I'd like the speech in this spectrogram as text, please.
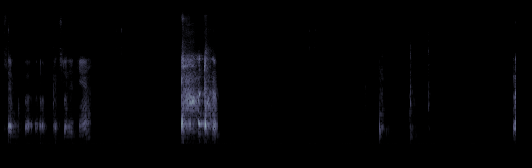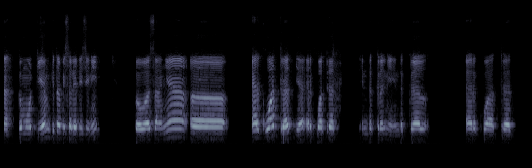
saya buka uh, page selanjutnya. nah, kemudian kita bisa lihat di sini bahwasanya uh, R kuadrat ya, R kuadrat integral ini integral r kuadrat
